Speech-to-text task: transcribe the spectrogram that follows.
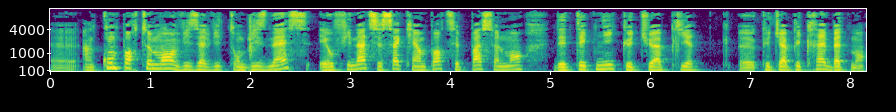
euh, un comportement vis-à-vis de ton business et au final c'est ça qui importe c'est pas seulement des techniques que tu appliques euh, que tu appliquerais bêtement.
